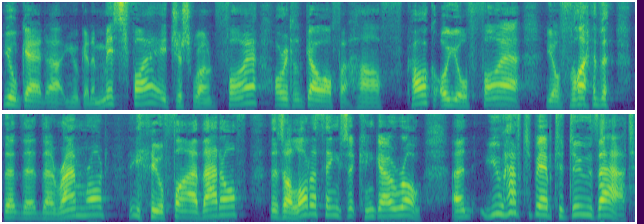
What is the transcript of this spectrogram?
you'll get, uh, you'll get a misfire, it just won't fire, or it'll go off at half cock, or you'll fire, you'll fire the, the, the, the ramrod, you'll fire that off. There's a lot of things that can go wrong. And you have to be able to do that.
